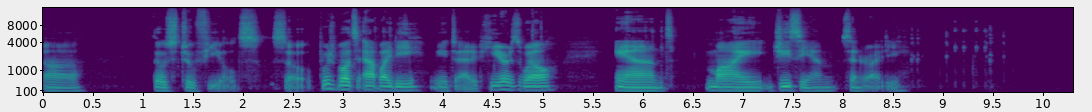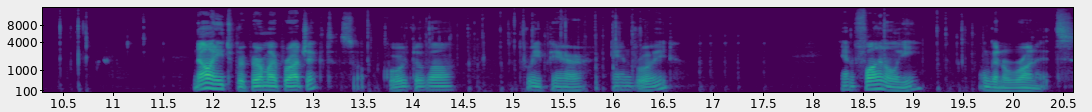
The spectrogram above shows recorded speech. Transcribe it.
uh, those two fields. So pushbots app ID, we need to add it here as well, and my GCM sender ID. Now I need to prepare my project. So Cordova prepare Android. And finally, I'm going to run it.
